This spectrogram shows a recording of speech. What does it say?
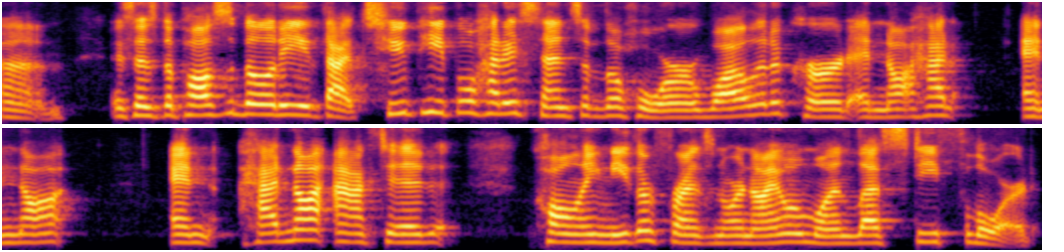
um, it says the possibility that two people had a sense of the horror while it occurred and not had and not and had not acted, calling neither friends nor 911 left Steve floored.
